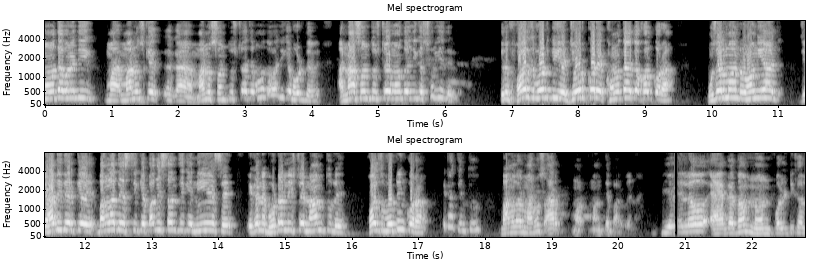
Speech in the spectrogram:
মমতা ব্যানার্জি মানুষকে মানুষ সন্তুষ্ট আছে, মমতা ব্যানার্জিকে ভোট দেবে। আর না সন্তুষ্ট মমতা ব্যানার্জিকে সরিয়ে দেবে। কিন্তু ফলস ভোট দিয়ে জোর করে ক্ষমতায় দখল করা, মুসলমান রোহিঙ্গিয়া জেহাদিদেরকে বাংলাদেশ থেকে, পাকিস্তান থেকে নিয়ে এসে এখানে ভোটার লিস্টে নাম তুলে ফলস ভোটিং করা, এটা কিন্তু বাংলার মানুষ আর মানতে পারবে না। এলো একদম নন পলিটিক্যাল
